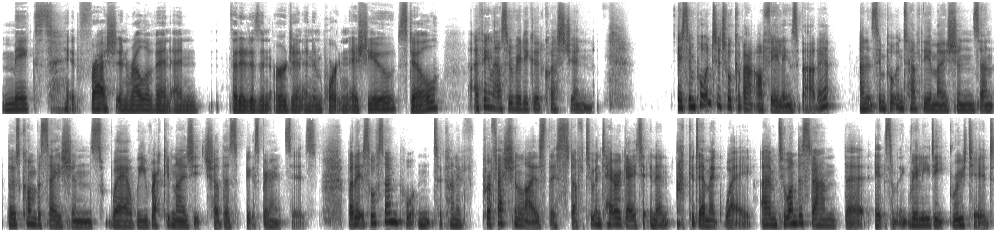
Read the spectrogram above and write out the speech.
makes it fresh and relevant and that it is an urgent and important issue still? I think that's a really good question. It's important to talk about our feelings about it. And it's important to have the emotions and those conversations where we recognize each other's experiences. But it's also important to kind of professionalize this stuff, to interrogate it in an academic way, um, to understand that it's something really deep rooted.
